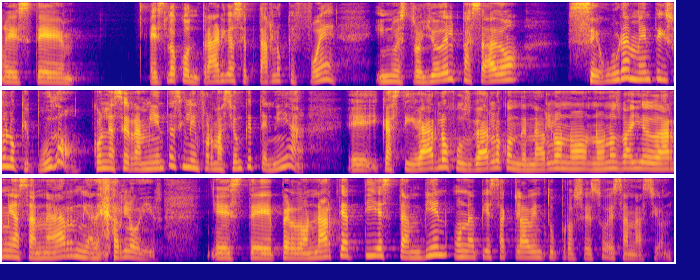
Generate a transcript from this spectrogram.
Este, es lo contrario, aceptar lo que fue. Y nuestro yo del pasado seguramente hizo lo que pudo, con las herramientas y la información que tenía. Eh, castigarlo, juzgarlo, condenarlo no, no nos va a ayudar ni a sanar ni a dejarlo ir. Este, perdonarte a ti es también una pieza clave en tu proceso de sanación.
